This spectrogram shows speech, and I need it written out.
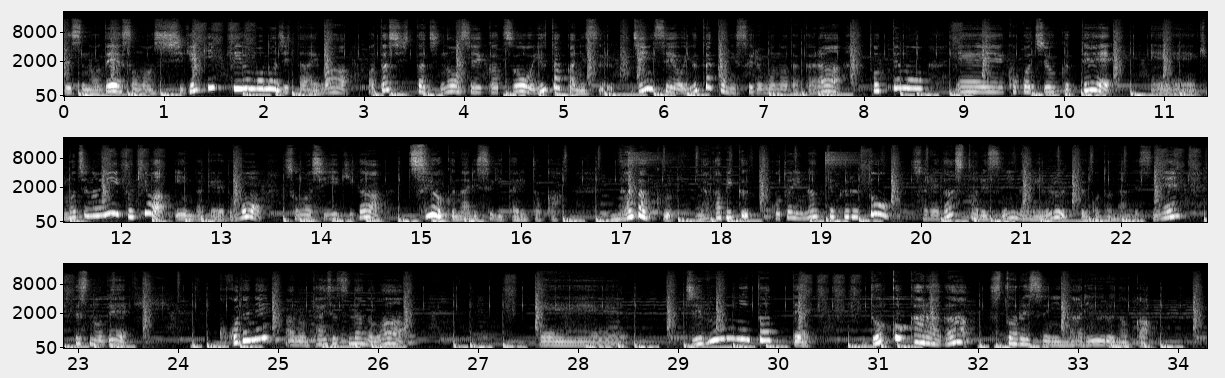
ですのでその刺激っていうもの自体は私たちの生活を豊かにする人生を豊かにするものだからとっても、えー、心地よくて、えー、気持ちのいい時はいいんだけれどもその刺激が強くなりすぎたりとか長く長引くってことになってくるとそれがストレスになりうるということなんですね。ですのでここでねあの大切なのはえー、自分にとってどこからがストレスになりうるのか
